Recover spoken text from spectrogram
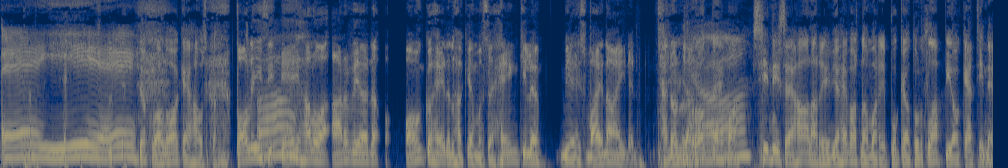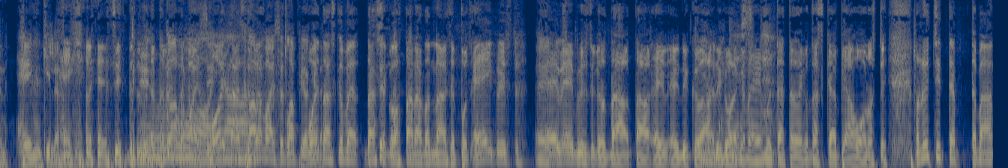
ei, ei. Joku on ollut oikein hauska. Poliisi oh. ei halua arvioida, onko heidän hakemassa henkilö, mies vai nainen. Hän on Ja- roteva, siniseen haalariin ja hevosnaamariin pukeutunut lapiokätinen henkilö. Henkilö. Sitten sieltä- Karvaisin. Voitaisko me- Karvaiset lapiokädet. Voitaisko me tässä kohtaa näytä naisen pois? Ei pysty. Ei Ei, ei, pysty. ei pysty, kun tää, tää, ei, ei nykyään, nykyaikana ei voi tätä, kun tässä käy pian huonosti. No nyt sitten tämä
